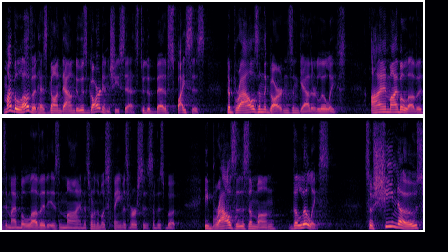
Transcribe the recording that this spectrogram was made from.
My beloved has gone down to his garden, she says, to the bed of spices, to browse in the gardens and gather lilies. I am my beloved's, and my beloved is mine. That's one of the most famous verses of this book. He browses among the lilies. So she knows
